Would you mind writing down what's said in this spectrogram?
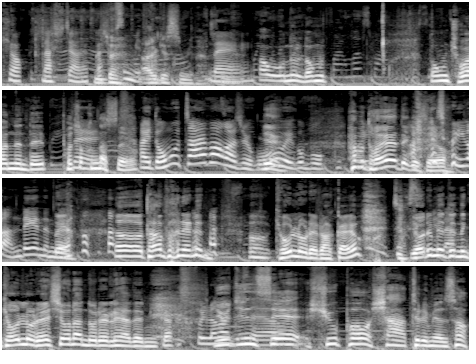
기억나시지 않을까 싶습니다. 네, 알겠습니다. 네. 아, 오늘 너무 너무 좋았는데 벌써 네. 끝났어요. 아니 너무 짧아가지고 예. 이거 뭐 한번 거의- 더 해야 되겠어요. 아, 저 이거 안 되겠는데요. 네. 어, 다음 판에는 어, 겨울 노래로 할까요? 여름에 듣는 겨울 노래 시원한 노래를 해야 됩니까? 뉴진스의 슈퍼샤 들으면서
